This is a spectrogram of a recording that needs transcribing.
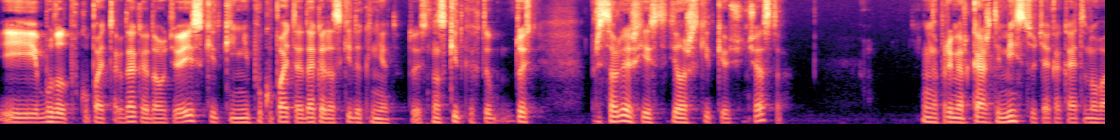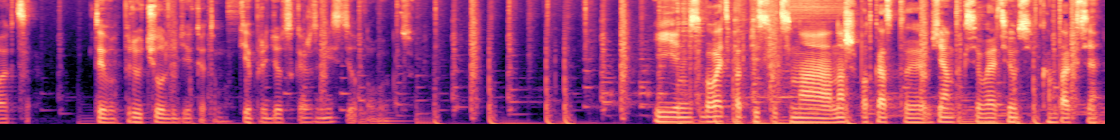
и будут покупать тогда, когда у тебя есть скидки, не покупать тогда, когда скидок нет. То есть на скидках ты... То есть, представляешь, если ты делаешь скидки очень часто, Например, каждый месяц у тебя какая-то новая акция. Ты вот приучил людей к этому. Тебе придется каждый месяц делать новую акцию. И не забывайте подписываться на наши подкасты в Яндексе, в iTunes, ВКонтакте,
